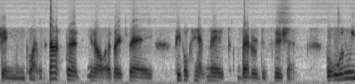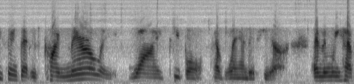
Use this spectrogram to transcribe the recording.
shame and blame, it's not that, you know, as I say, people can't make better decisions. But when we think that is primarily why people have landed here, and then we have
